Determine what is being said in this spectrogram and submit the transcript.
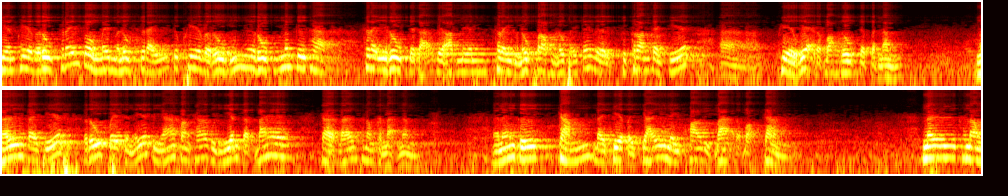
មានភាវរូបស្រីក៏មិនមែនមនុស្សស្រីគឺភាវរូបរូបហ្នឹងគឺថាស្រីរូបទេតើវាអត់មានស្រីមនុស្សប្រុសមនុស្សអីទេវាគឺគ្រាន់តែជាភាវៈរបស់រូបតែប៉ុណ្ណឹងនៅតែជារូបវេទនាសញ្ញាសង្ខារវិញ្ញាណតដែលកើតឡើងក្នុងគណៈហ្នឹង អាហ្នឹងគឺកម្មដែលជាបច្ច័យនៃផលវិបាករបស់កម្មនៅក្នុង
